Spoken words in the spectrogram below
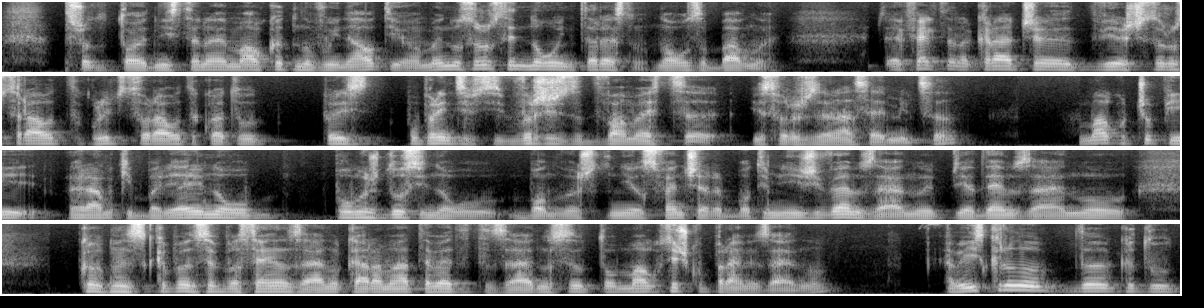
защото той наистина е малко на война отиваме, но всъщност е много интересно, много забавно е. Ефекта накрая, че вие ще всъщност работа, количество работа, което по принцип си вършиш за два месеца и свършиш за една седмица, малко чупи рамки, бариери, много помежду си много бондове, защото ние освен, че работим, ние живеем заедно, ядем заедно, къпен, скъпен се в басейна заедно, караме на ТВ-тата заедно, то малко всичко правим заедно. Ами искрено да, като,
